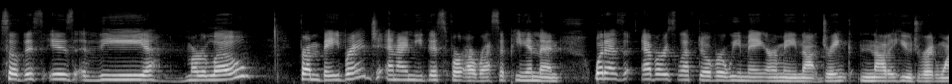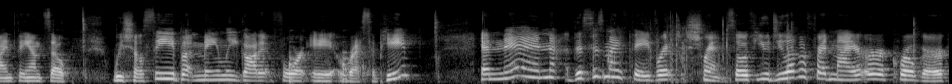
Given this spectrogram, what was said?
So this is the Merlot from Baybridge, and I need this for a recipe. And then whatever's left over, we may or may not drink. Not a huge red wine fan, so we shall see, but mainly got it for a recipe. And then this is my favorite shrimp. So if you do have a Fred Meyer or a Kroger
